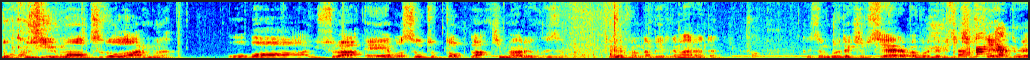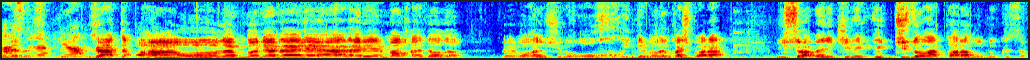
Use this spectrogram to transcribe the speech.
926 dolar mı? Oba! Yusra E'ye basılı tut topla. Kimi arıyor kızım? Telefonda birini mi aradın? Kızım burada kimseyi arama. Burada bizi kimse Babam yardım edemez. yakınlaştırabiliyor mu? Zaten aha oğlum bu ne böyle ya? Ver yerim bakayım dolu. Ver bakayım şunu. Oh indir bakayım kaç para? Yusra ben 2300 dolar para buldum kızım.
